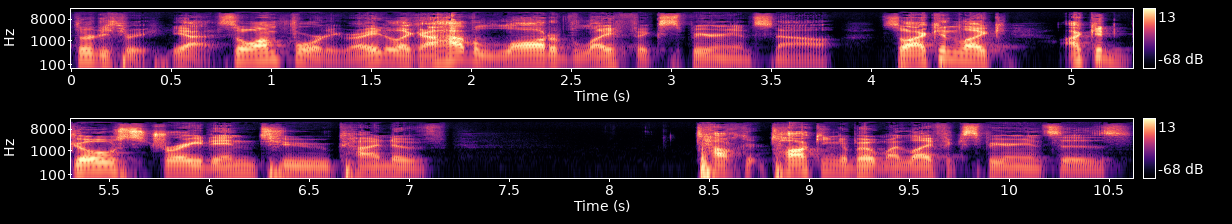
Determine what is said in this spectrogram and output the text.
33. Yeah. So I'm 40, right? Like, I have a lot of life experience now. So I can like, I could go straight into kind of talk, talking about my life experiences.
